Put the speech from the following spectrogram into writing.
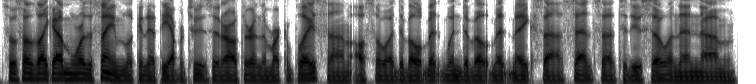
So it sounds like uh, more the same. Looking at the opportunities that are out there in the marketplace, um, also a development when development makes uh, sense uh, to do so, and then um,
